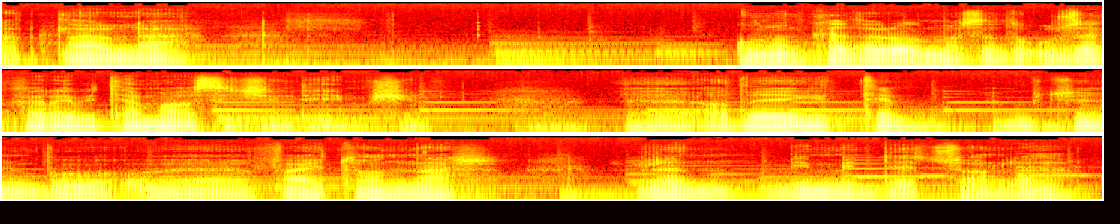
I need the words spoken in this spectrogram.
atlarla onun kadar olmasa da uzak ara bir temas içindeymişim. E, adaya gittim. Bütün bu e, faytonların bir müddet sonra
